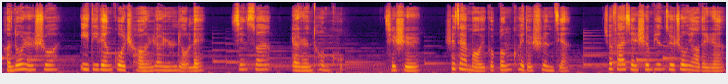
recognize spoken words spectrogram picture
很多人说异地恋过程让人流泪、心酸，让人痛苦，其实是在某一个崩溃的瞬间。却发现身边最重要的人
